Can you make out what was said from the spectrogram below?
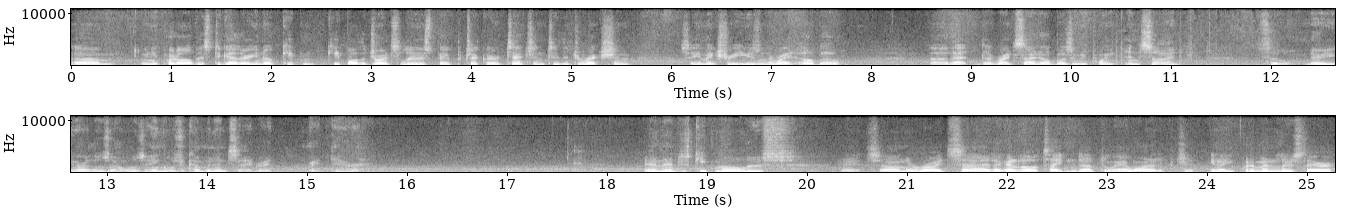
Um, when you put all this together, you know, keep keep all the joints loose. Pay particular attention to the direction, so you make sure you're using the right elbow. Uh, that the right side elbow is gonna be pointing inside. So there you are. Those all those angles are coming inside, right, right there. And then just keep them all loose Alright, so on the right side, I got it all tightened up the way I wanted it, but you, you know, you put them in loose there,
